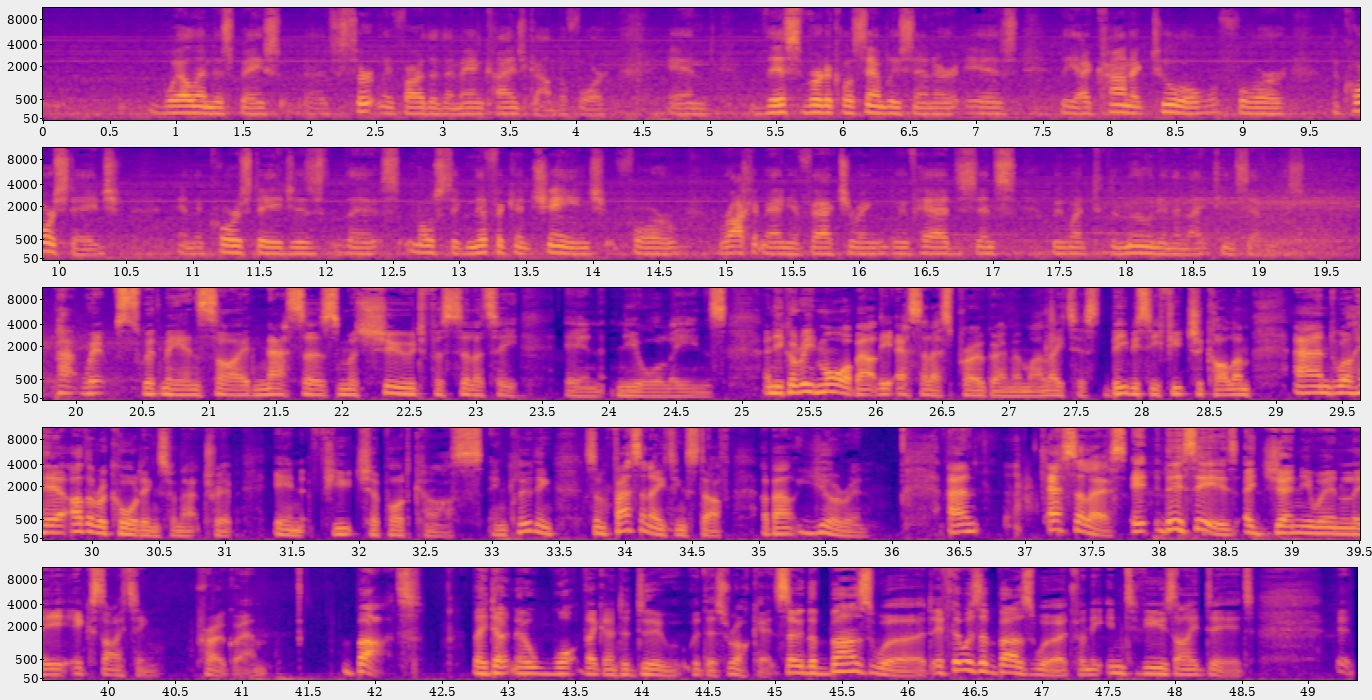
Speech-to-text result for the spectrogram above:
well into space, uh, certainly farther than mankind's gone before. And this vertical assembly center is the iconic tool for the core stage. And the core stage is the most significant change for rocket manufacturing we've had since we went to the moon in the 1970s. Pat Whips with me inside NASA's Michoud facility in New Orleans. And you can read more about the SLS program in my latest BBC Future column, and we'll hear other recordings from that trip in future podcasts, including some fascinating stuff about urine. And SLS, it, this is a genuinely exciting program, but they don't know what they're going to do with this rocket. So the buzzword, if there was a buzzword from the interviews I did,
